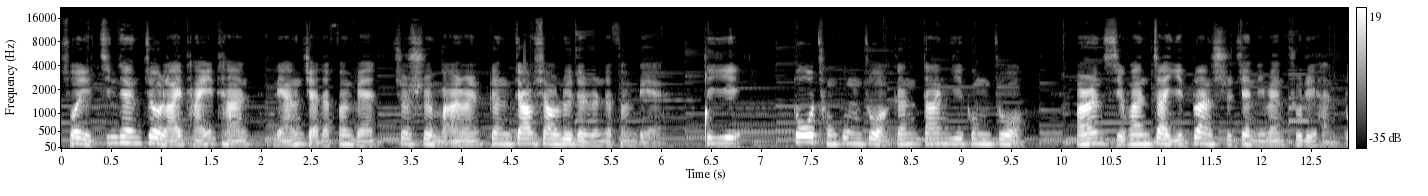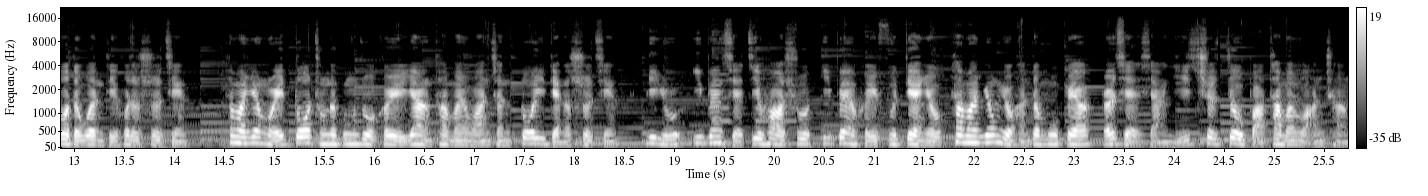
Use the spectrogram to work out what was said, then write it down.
所以今天就来谈一谈两者的分别，就是忙人跟高效率的人的分别。第一。多重工作跟单一工作，而人喜欢在一段时间里面处理很多的问题或者事情。他们认为多重的工作可以让他们完成多一点的事情，例如一边写计划书一边回复电邮。他们拥有很多目标，而且想一次就把它们完成。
